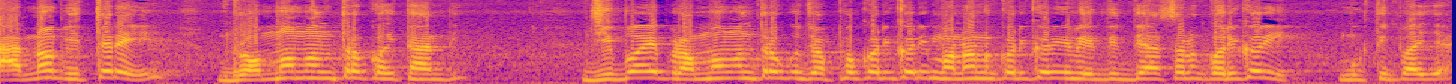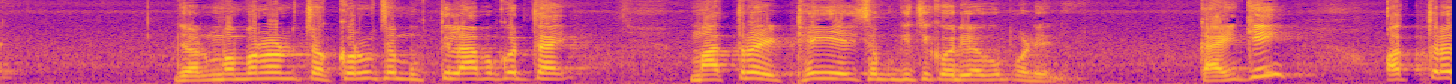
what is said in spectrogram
କାନ ଭିତରେ ବ୍ରହ୍ମମନ୍ତ୍ର କହିଥାନ୍ତି ଜୀବ ଏ ବ୍ରହ୍ମମନ୍ତ୍ରକୁ ଜପ କରି କରି ମନନ କରି କରି ନିଧିଧ୍ୟାସନ କରି କରି ମୁକ୍ତି ପାଇଯାଏ ଜନ୍ମମରଣ ଚକ୍ରରୁ ସେ ମୁକ୍ତି ଲାଭ କରିଥାଏ ମାତ୍ର ଏଠେଇ ଏହିସବୁ କିଛି କରିବାକୁ ପଡ଼େନି କାହିଁକି अत्र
